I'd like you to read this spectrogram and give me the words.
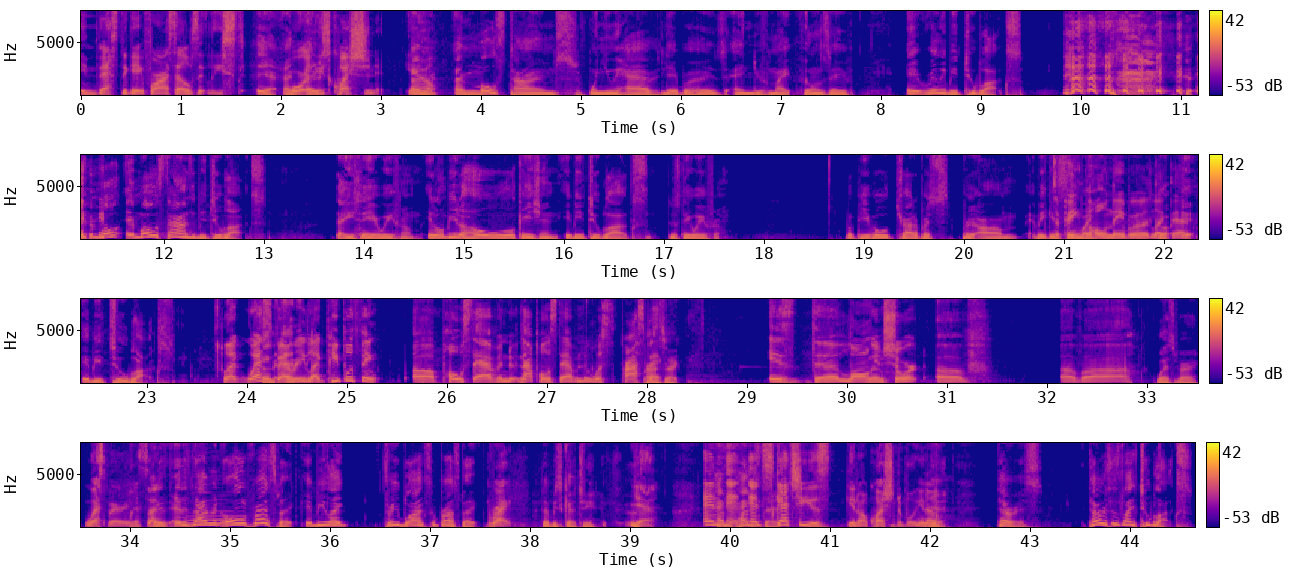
investigate for ourselves at least, Yeah, and- or at and- least question it? You and, know, and most times when you have neighborhoods and you might feel unsafe, it really be two blocks. and, mo- and most times it be two blocks that you stay away from. It don't be the whole location. It be two blocks to stay away from. But people try to pers- per- um make it to paint like the whole neighborhood like that. It, it be two blocks. like Westbury, and- like people think uh, Post Avenue, not Post Avenue. What's Prospect? Prospect, Is the long and short of of uh, Westbury, Westbury, and it's and like it's, and it's not even old Prospect. It'd be like three blocks of Prospect. right, That'd be sketchy. yeah, and Hem- and, and sketchy is you know questionable, you know, Yeah. Terrace. Terrace is like two blocks.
